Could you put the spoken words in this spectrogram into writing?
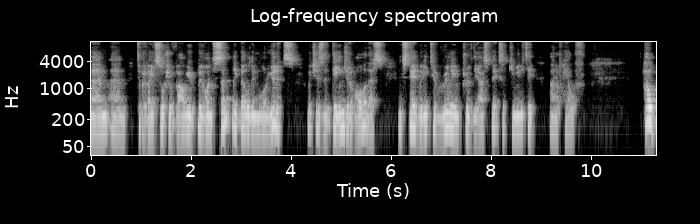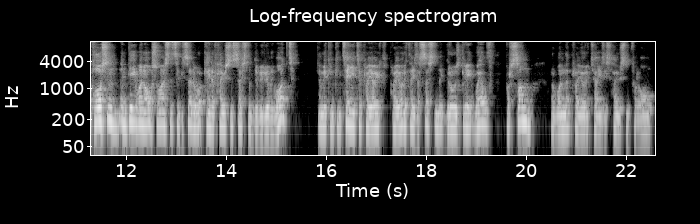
um, um, to provide social value beyond simply building more units, which is the danger of all of this. Instead, we need to really improve the aspects of community and of health. Hal Pawson in day one also asked us to consider what kind of housing system do we really want? And we can continue to prioritise a system that grows great wealth for some or one that prioritises housing for all.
